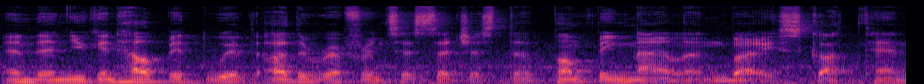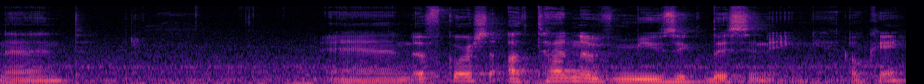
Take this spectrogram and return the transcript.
And then you can help it with other references such as the Pumping Nylon by Scott Tennant. And of course, a ton of music listening, okay?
